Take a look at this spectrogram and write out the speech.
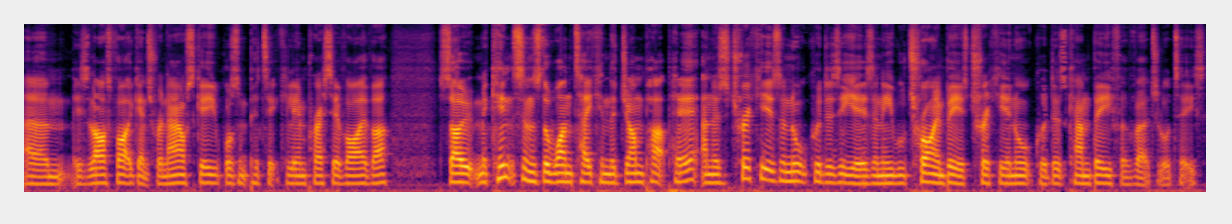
Um, his last fight against Runowski wasn't particularly impressive either. So McKinson's the one taking the jump up here, and as tricky as and awkward as he is, and he will try and be as tricky and awkward as can be for Vergil Ortiz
